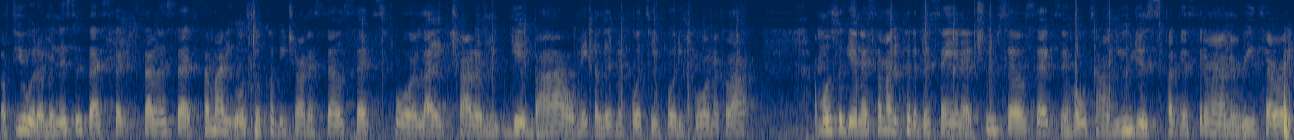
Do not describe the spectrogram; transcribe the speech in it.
a few of them, and this is that sex selling sex. Somebody also could be trying to sell sex for like try to get by or make a living. 1444 on the clock. I'm also getting that somebody could have been saying that you sell sex and whole time you just fucking sit around and read tarot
